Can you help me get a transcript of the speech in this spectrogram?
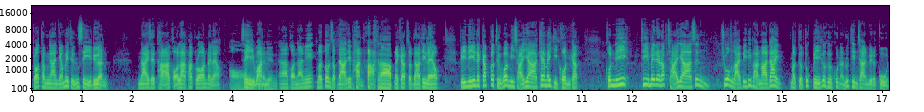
เพราะทำงานยังไม่ถึง 4 เดือน นายเศรษฐาขอลาพักร้อนไปแล้ว อ๋อสี่วัน เป็ประเด็อ่าก่อนหน้านี้ เมื่อต้นสัปดาห์ที่ผ่านมาครับ นะครับสัปดาห์ที่แล้ว ปีนี้นะครับก็ถือว่ามีฉายาแค่ไม่กี่คนครับ คนนี้ที่ไม่ได้รับฉายาซึ่งช่วงหลายปีที่ผ่านมาได้มาเกือบทุกปีก็คือคุณอนุทินชาญวีรกูล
